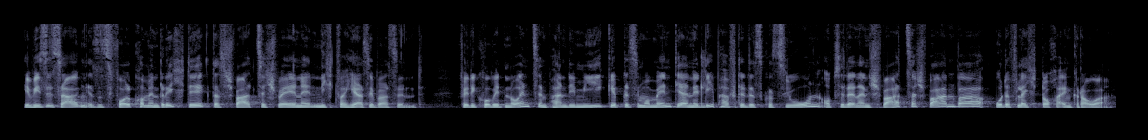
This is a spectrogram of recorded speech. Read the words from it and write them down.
Ja, wie Sie sagen, ist es vollkommen richtig, dass schwarze Schwäne nicht vorhersehbar sind. Für die Covid-19-Pandemie gibt es im Moment ja eine lebhafte Diskussion, ob sie denn ein schwarzer Schwan war oder vielleicht doch ein grauer.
